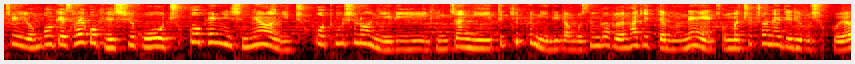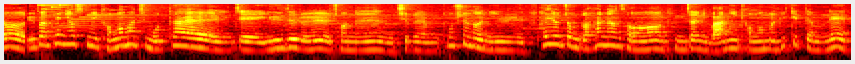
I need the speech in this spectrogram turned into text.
현재 영국에 살고 계시고 축구 팬이시면 이 축구 통신원 일이 굉장히 뜻깊은 일이라고 생각을 하기 때문에 정말 추천해드리고 싶고요. 일반 팬이었으면 경험하지 못할 이제 일들을 저는 지금 통신원 일 8년 정도 하면서 굉장히 많이 경험을 했기 때문에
